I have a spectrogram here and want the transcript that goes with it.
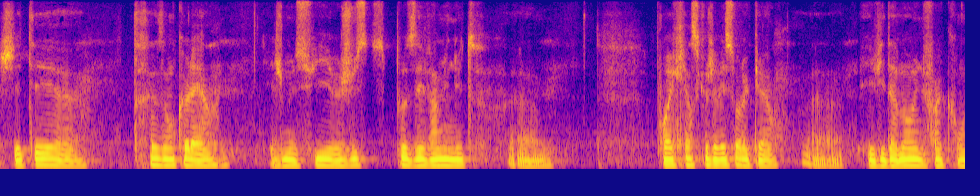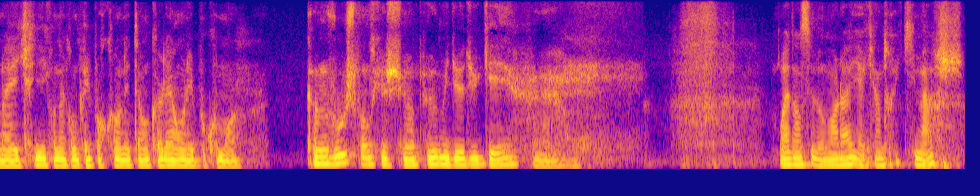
j'étais euh, très en colère. Et je me suis juste posé 20 minutes euh, pour écrire ce que j'avais sur le cœur. Euh, évidemment, une fois qu'on l'a écrit et qu'on a compris pourquoi on était en colère, on l'est beaucoup moins. Comme vous, je pense que je suis un peu au milieu du guet. Euh... Moi, dans ces moments-là, il n'y a qu'un truc qui marche,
